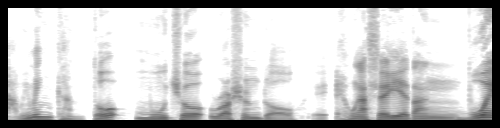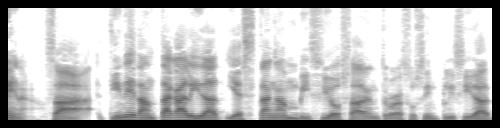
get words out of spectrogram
a mí me encantó mucho Russian Doll. Eh, es una serie tan buena, o sea, tiene tanta calidad y es tan ambiciosa dentro de su simplicidad.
